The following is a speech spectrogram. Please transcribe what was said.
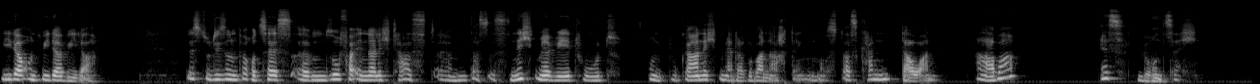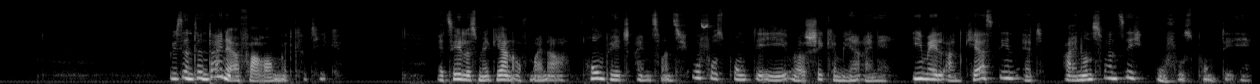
wieder und wieder, wieder. Bis du diesen Prozess ähm, so verinnerlicht hast, ähm, dass es nicht mehr wehtut und du gar nicht mehr darüber nachdenken musst. Das kann dauern. Aber es lohnt sich. Wie sind denn deine Erfahrungen mit Kritik? Erzähle es mir gern auf meiner Homepage 21ufos.de oder schicke mir eine E-Mail an kerstin.21ufos.de.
